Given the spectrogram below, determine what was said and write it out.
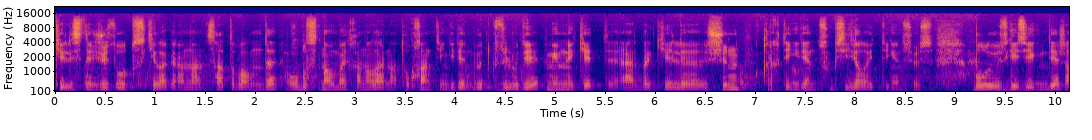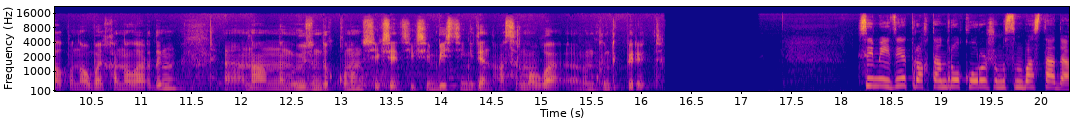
келісіне 130 килограммнан сатып алынды. Облыс наубайханаларына 90 теңгеден өткізілуде. Мемлекет әрбір келі үшін 40 теңгеден субсидиялайды деген сөз. Бұл өз кезегінде жалпы наубайханалардың нанның өзіндік құнын 80-85 теңгеден асырмауға мүмкіндік береді. Семейде тұрақтандыру қоры жұмысын бастады.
